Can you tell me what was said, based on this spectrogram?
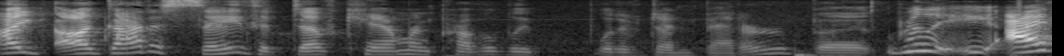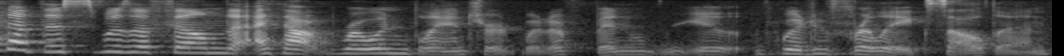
I I gotta say that Dove Cameron probably would have done better, but Really, I thought this was a film that I thought Rowan Blanchard would have been real, would have really excelled in.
